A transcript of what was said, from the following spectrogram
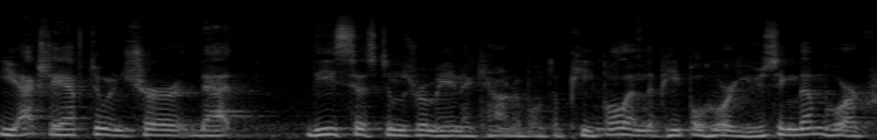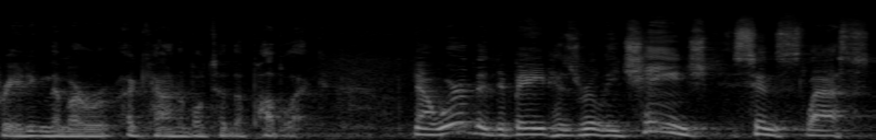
you actually have to ensure that these systems remain accountable to people, and the people who are using them, who are creating them, are accountable to the public. Now, where the debate has really changed since last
